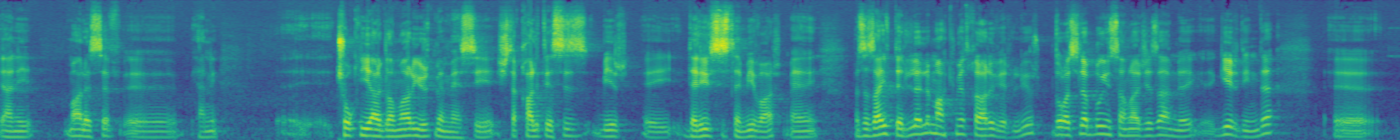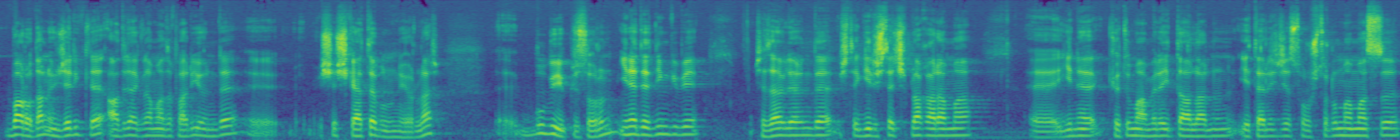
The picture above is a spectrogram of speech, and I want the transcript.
yani maalesef e, yani e, çok iyi yargılamalar yürütmemesi, işte kalitesiz bir e, delil sistemi var. Yani mesela zayıf delillerle mahkumiyet kararı veriliyor. Dolayısıyla bu insanlar cezaevine girdiğinde e, barodan öncelikle adil yargılamadıkları yönünde e, işte şikayette bulunuyorlar. E, bu büyük bir sorun. Yine dediğim gibi cezaevlerinde işte girişte çıplak arama, e, yine kötü muamele iddialarının yeterlice soruşturulmaması,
